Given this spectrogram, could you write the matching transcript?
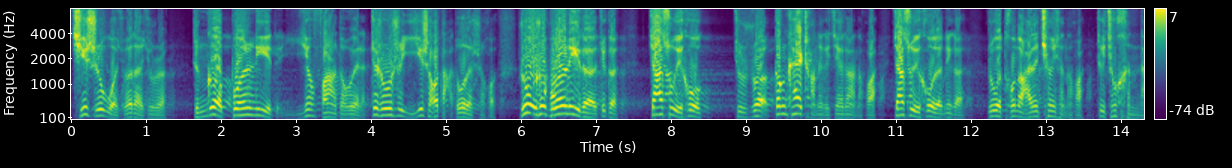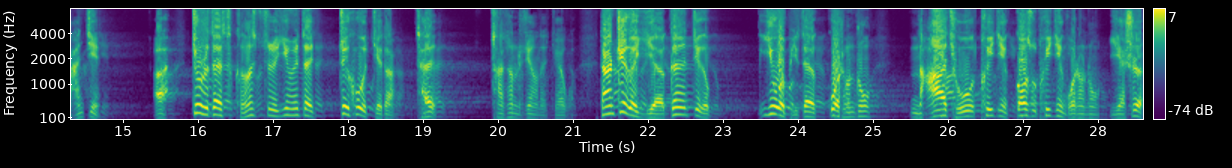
其实我觉得就是整个伯恩利已经防守到位了。这时候是以少打多的时候，如果说伯恩利的这个加速以后。就是说，刚开场那个阶段的话，加速以后的那个，如果头脑还能清醒的话，这个球很难进，啊，就是在可能是因为在最后阶段才产生了这样的结果。当然，这个也跟这个伊沃比在过程中拿球推进、高速推进过程中也是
